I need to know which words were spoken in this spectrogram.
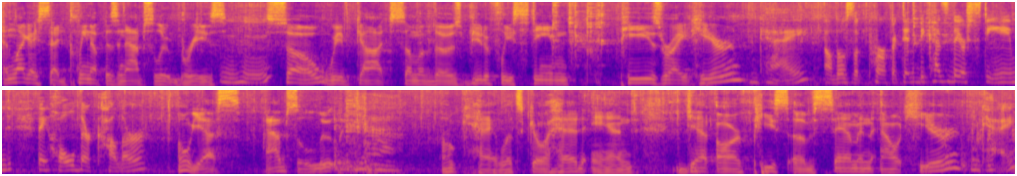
And like I said, cleanup is an absolute breeze. Mm-hmm. So we've got some of those beautifully steamed peas right here. Okay. Oh, those look perfect. And because they're steamed, they hold their color. Oh yes, absolutely. Yeah. Okay, let's go ahead and get our piece of salmon out here. Okay.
